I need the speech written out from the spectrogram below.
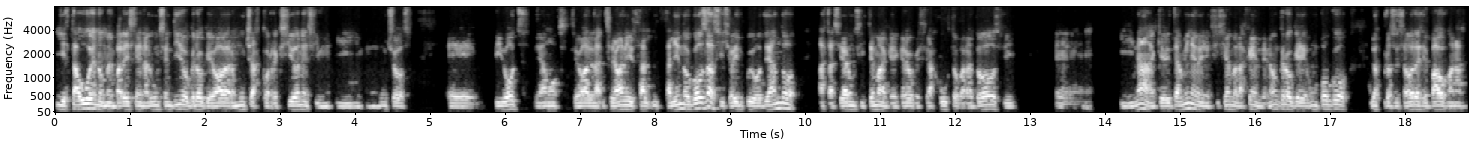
y está bueno, me parece, en algún sentido, creo que va a haber muchas correcciones y, muchos, eh, pivots, digamos, se, van a ir saliendo cosas y se va a ir pivoteando hasta llegar a un sistema que creo que sea justo para todos y, eh, y nada, que termine beneficiando a la gente, ¿no? Creo que un poco los procesadores de pagos van a,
